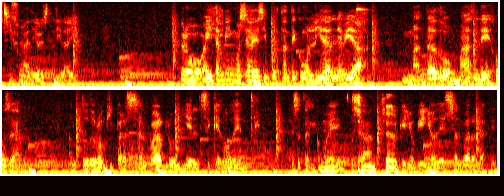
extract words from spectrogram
Sí, Sí. adiós, Lida ahí. Pero ahí también, o sea, es importante como Lida le había mandado más lejos al, al Todoroki para salvarlo y él se quedó dentro. Eso también fue, Mm, o sí, sea, un claro. pequeño guiño de salvar a la gente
